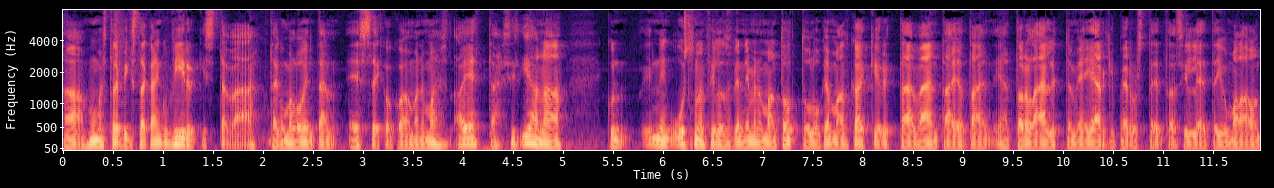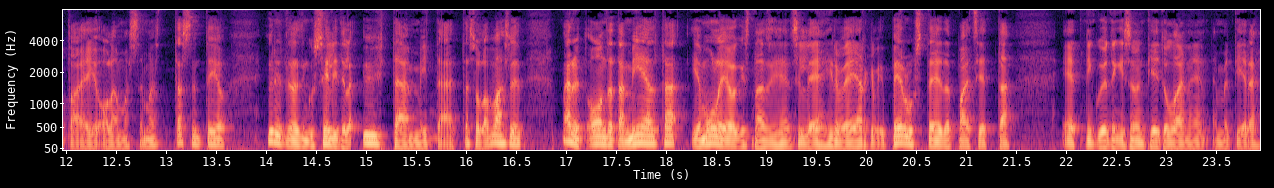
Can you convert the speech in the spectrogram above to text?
Aa, mun mielestä oli pikkusen aika niin virkistävää, tai kun mä luin tämän esseekokoelman, niin mä olisin, että ai että, siis ihanaa, kun niin uskonnon filosofia nimenomaan tottuu lukemaan, että kaikki yrittää vääntää jotain ihan todella älyttömiä järkiperusteita sille, että Jumala on tai ei ole olemassa. Mä, tässä nyt ei ole yritellä niin selitellä yhtään mitään. Että tässä ollaan vaan silleen, että mä nyt oon tätä mieltä, ja mulla ei oikeastaan siihen sille hirveän järkeviä perusteita, paitsi että että niin kuin jotenkin se on tietynlainen, en mä tiedä,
